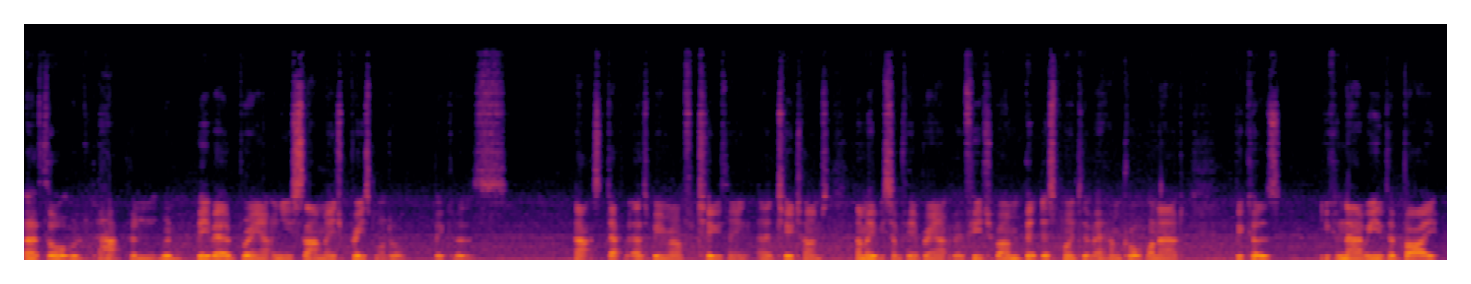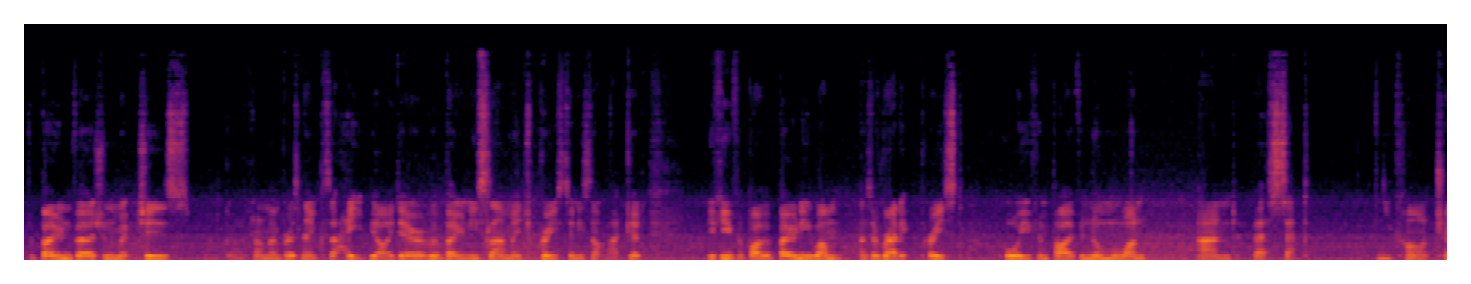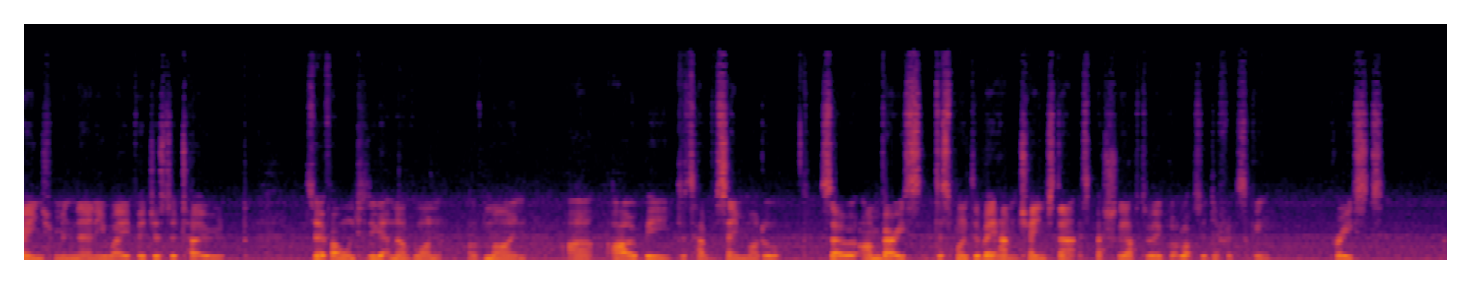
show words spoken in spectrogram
I thought would happen would be they bring out a new Slann Mage Priest model because that's definitely that's been around for two thing uh, two times. That may be something they bring out in the future, but I'm a bit disappointed they haven't brought one out because you can now either buy the bone version, which is God, I can't remember his name because I hate the idea of a bony Slann Mage Priest, and he's not that good. You can either buy the bony one as a relic priest, or you can buy the normal one, and they're set you can't change them in any way, they're just a toad. So if I wanted to get another one of mine, uh, I would be just have the same model. So I'm very disappointed they haven't changed that, especially after they've got lots of different skink priests,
